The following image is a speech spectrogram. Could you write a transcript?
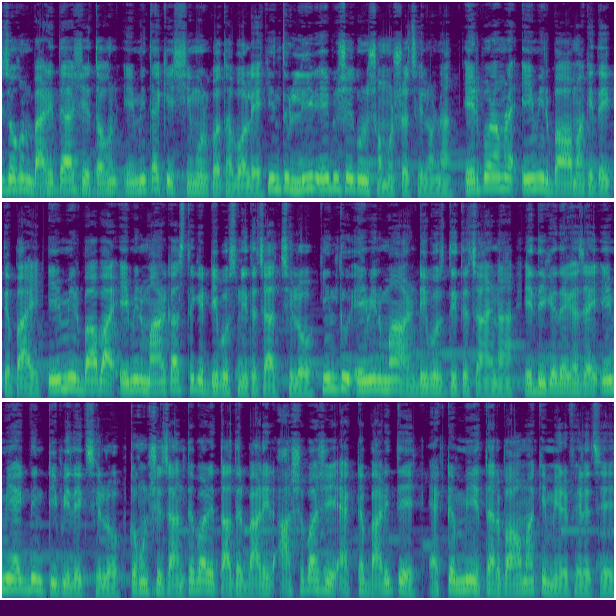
যখন বাড়িতে আসে, তখন এমি তাকে শিমুর কথা বলে। কিন্তু লির এই বিষয়ে কোনো সমস্যা ছিল না। এরপর আমরা এমির বাবা মাকে দেখতে পাই। এমির বাবা এমির মার কাছ থেকে ডিভোর্স নিতে চাচ্ছিল। কিন্তু এমির মা ডিভোর্স দিতে চায় না। এদিকে দেখা যায়, এমি একদিন টিভি দেখছিল। তখন সে জানতে পারে, তাদের বাড়ির আশেপাশে একটা বাড়িতে একটা মেয়ে তার বাবা মাকে মেরে ফেলেছে।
